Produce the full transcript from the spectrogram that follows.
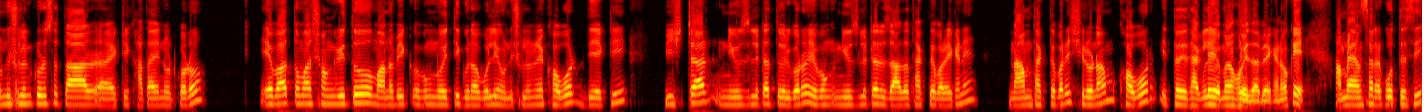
অনুশীলন করেছ তার একটি খাতায় নোট করো। এবার তোমার সংগৃহীত মানবিক এবং নৈতিক গুণাবলী অনুশীলনের খবর দিয়ে একটি পৃষ্ঠার নিউজ লেটার তৈরি করো এবং নিউজ লেটারে যা যা থাকতে পারে এখানে, নাম থাকতে পারে, শিরোনাম, খবর ইত্যাদি থাকলে হয়ে যাবে এখানে ওকে আমরা অ্যান্সার করতেছি।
